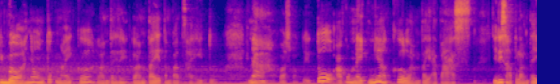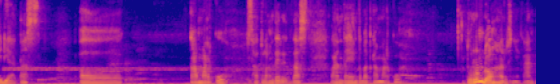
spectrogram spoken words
di bawahnya untuk naik ke lantai lantai tempat saya itu. Nah pas waktu itu aku naiknya ke lantai atas. Jadi satu lantai di atas uh, kamarku. Satu lantai di atas lantai yang tempat kamarku. Turun dong harusnya kan.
